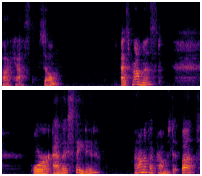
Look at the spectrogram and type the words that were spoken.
podcast. So, as promised, or as I stated, I don't know if I promised it, but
